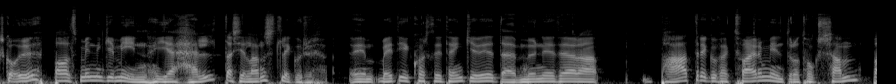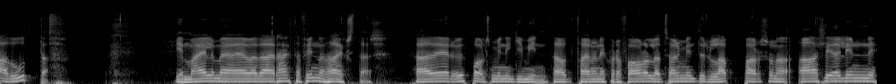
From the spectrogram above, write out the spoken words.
að að Sko uppáhaldsminningi mín, ég held að sé landsleikur. Ég veit ekki hvort þið tengið við þetta munið þegar að Patriku fekk tvær mínútur og tók sambað út af? Ég mæli með ef það er hægt að finna það ekki þar það er uppáhaldsminningi mín. Þá fær hann einhverja fárálega tvær mínútur lappar svona aðhlíðalínunni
